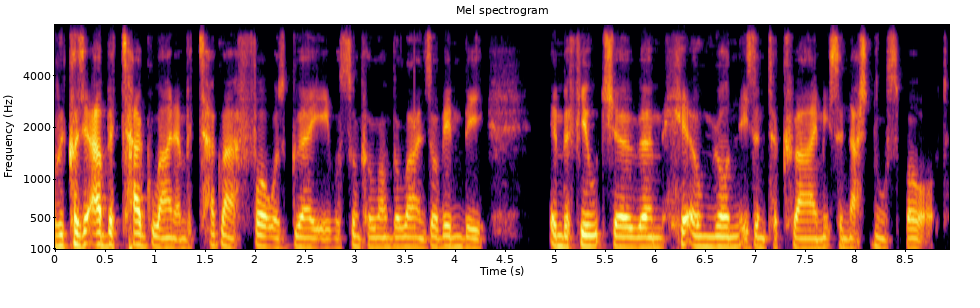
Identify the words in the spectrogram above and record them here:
because it had the tagline, and the tagline I thought was great. It was something along the lines of in the in the future, um, hit and run isn't a crime; it's a national sport,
